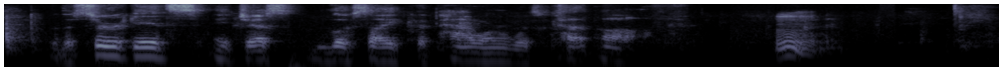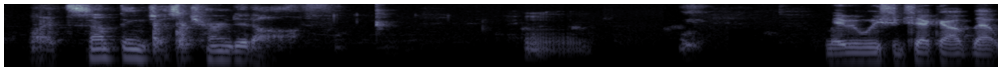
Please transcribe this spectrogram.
or the circuits. It just looks like the power was cut off. Hmm. Like something just turned it off. Hmm. Maybe we should check out that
